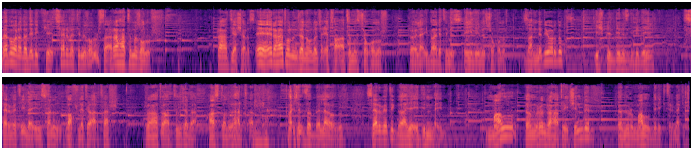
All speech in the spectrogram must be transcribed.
Ve bu arada dedik ki servetimiz olursa rahatımız olur. Rahat yaşarız. E rahat olunca ne olacak? E taatımız çok olur. Böyle ibadetimiz, iyiliğimiz çok olur. Zannediyorduk. İş bildiğiniz gibi değil. Servetiyle insanın gafleti artar. Rahatı artınca da hastalığı artar. Başınıza bela olur. Serveti gaye edinmeyin. Mal ömrün rahatı içindir. Ömür mal biriktirmek için.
